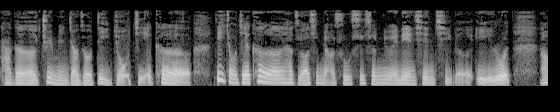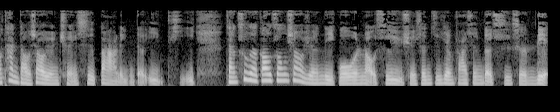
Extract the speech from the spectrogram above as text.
它的剧名叫做《第九节课》。第九节课呢，它主要是描述师生虐恋掀起的议论，然后探讨校园权势霸凌的议题，讲述了高中校园里国文老师与学生之间发生的师生恋。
